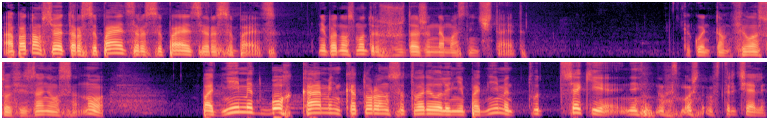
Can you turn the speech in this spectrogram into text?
А потом все это рассыпается, рассыпается и рассыпается. И потом смотришь, уже даже намаз не читает. Какой-нибудь там философией занялся. Ну, поднимет Бог камень, который он сотворил, или не поднимет. Тут всякие, возможно, вы встречали.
